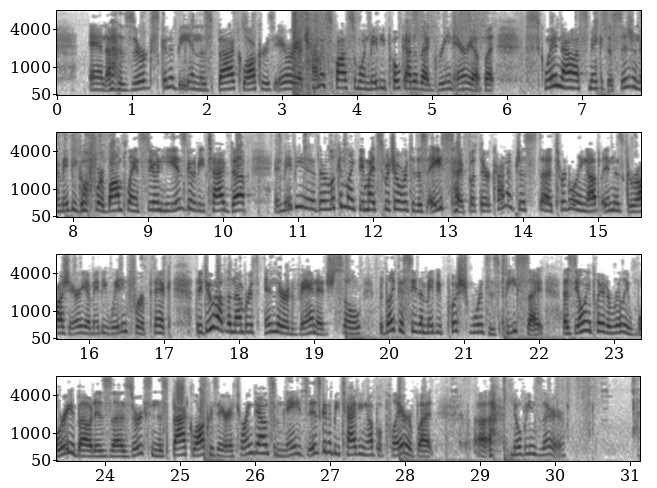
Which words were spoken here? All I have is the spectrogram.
and uh, Zerg's to be in this back lockers area, trying to spot someone, maybe poke out of that green area. But Squid now has to make a decision to maybe go for a bomb plant soon. He is to be tagged up, and maybe they're looking like they might switch over to this A site, but they're kind of just uh, turtling up in this garage area, maybe waiting for a pick. They do have the numbers in their advantage, so we'd like to see them maybe push towards this B site, as the only player to really worry about is uh, Zerx in this back lockers area. Throwing down some nades is to be tagging up a player, but uh, no beans there.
